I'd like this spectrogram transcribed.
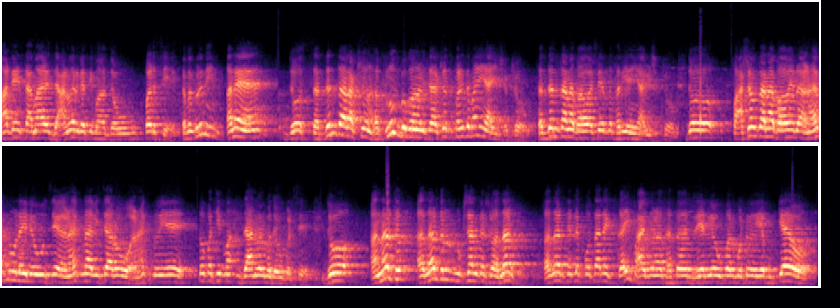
માટે તમારે જાનવર ગતિમાં જવું પડશે. પડે ને અને જો સજ્જનતા રાખશો હકનું જ ભોગવવાનો વિચારશો તો ફરી તમે અહીં આવી શકશો. સજ્જનતાના ભાવ હશે તો ફરી અહીં આવી શકશો. જો પાછળતાના ભાવે અણહકનું લઈ લેવું છે, અણહકના વિચારો, અણહકનું એ, તો પછી જાનવરમાં જવું પડશે. જો અનર્થ અનર્થ નુકસાન કરશો, અનર્થ. અનર્થ એટલે પોતાને કઈ ફાયદો ન થતો, રેલવે ઉપર મોટો એ મૂક્યો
